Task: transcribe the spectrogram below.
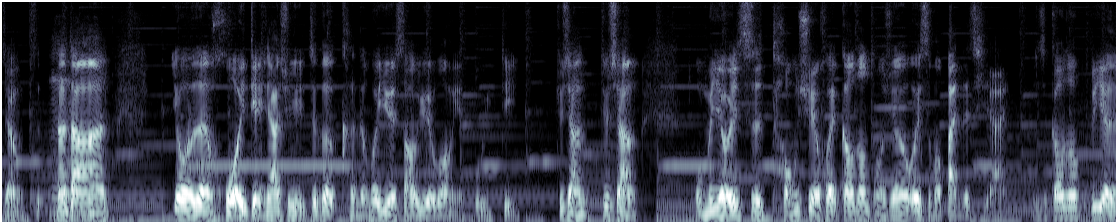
这样子。那当然，有人火一点下去，这个可能会越烧越旺，也不一定。就像就像我们有一次同学会，高中同学会为什么办得起来？就是高中毕业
